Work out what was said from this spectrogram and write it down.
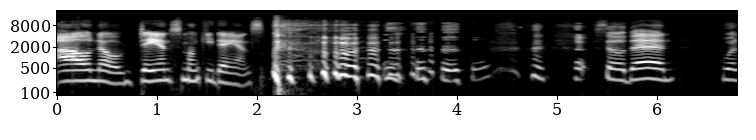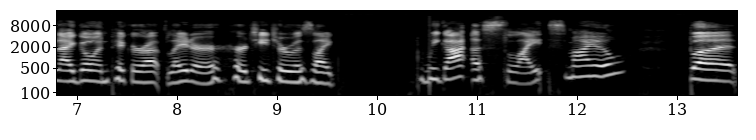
I don't know, dance, monkey dance. so then when I go and pick her up later, her teacher was like, we got a slight smile, but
